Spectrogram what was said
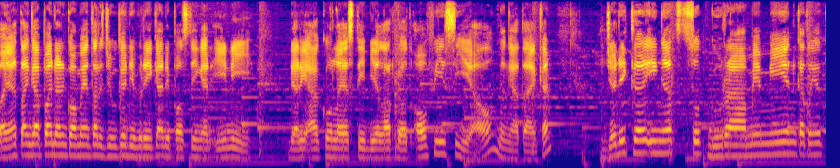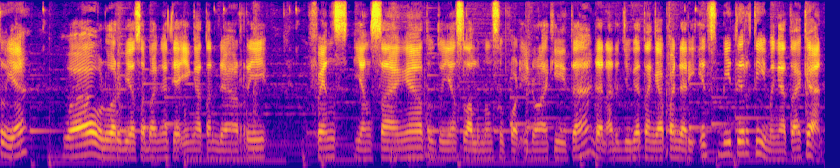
Banyak tanggapan dan komentar juga diberikan di postingan ini. Dari akun lestibilar.official mengatakan Jadi keingat sup gurame katanya tuh ya. Wow luar biasa banget ya ingatan dari fans yang sangat tentunya selalu mensupport idola kita. Dan ada juga tanggapan dari It's B30 mengatakan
